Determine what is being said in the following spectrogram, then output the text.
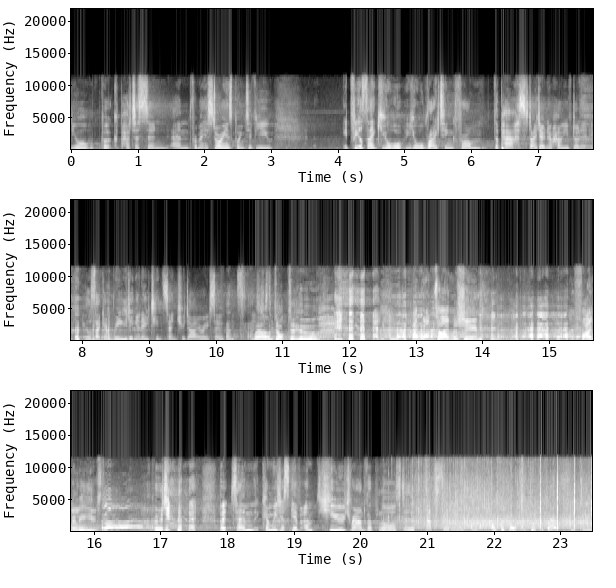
your book, Patterson, um, from a historian's point of view, It feels like you're, you're writing from the past. I don't know how you've done it. It feels like I'm reading an 18th century diary. So, it's Well, Doctor Who and that time machine. I finally used it. Good. but um, can we just give a huge round of applause to Paterson and I forgot to talk about Sadiq.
